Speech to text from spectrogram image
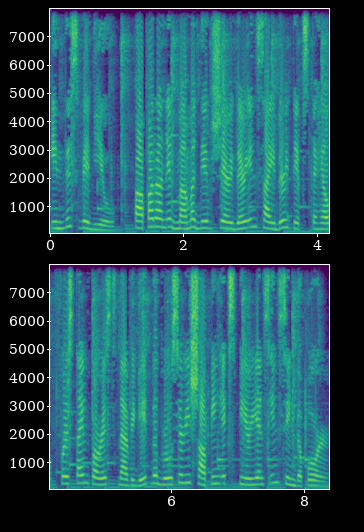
In this video, Papa Ron and Mama Div share their insider tips to help first-time tourists navigate the grocery shopping experience in Singapore.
